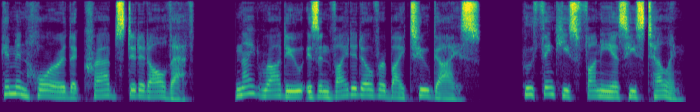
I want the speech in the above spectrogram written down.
him in horror that crabs did it all that night. Radu is invited over by two guys who think he's funny as he's telling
